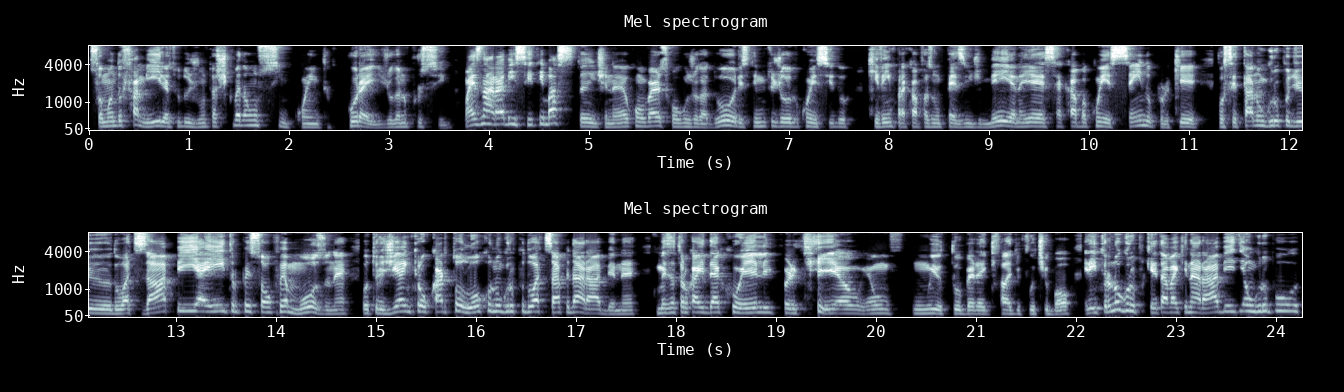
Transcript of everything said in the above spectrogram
somando família, tudo junto, acho que vai dar uns 50, por aí, jogando por cima. Mas na Arábia em si tem bastante, né, eu converso com alguns jogadores, tem muito jogador conhecido que vem para cá fazer um pezinho de meia, né, e aí você acaba conhecendo, porque você tá num grupo de, do WhatsApp e aí entra o pessoal famoso, né. Outro dia entrou o Cartoloco no grupo grupo do WhatsApp da Arábia, né? Comecei a trocar ideia com ele, porque é um, é um, um youtuber aí que fala de futebol. Ele entrou no grupo, porque ele tava aqui na Arábia e é um grupo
